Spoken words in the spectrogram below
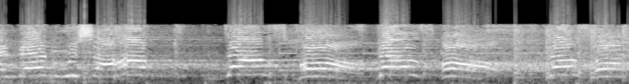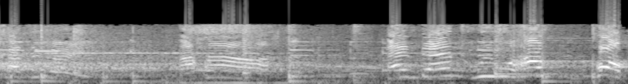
And then we shall have dance hall, dance hall, dance hall category. Aha. And then we will have pop,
